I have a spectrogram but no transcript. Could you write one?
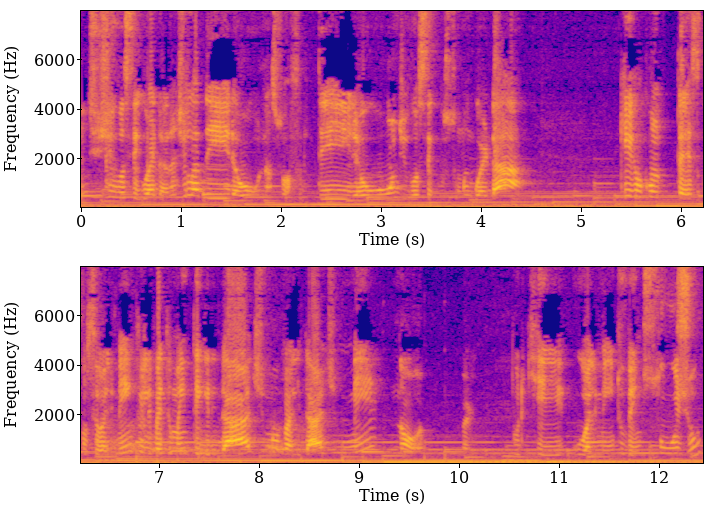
antes de você guardar na geladeira ou na sua fruteira ou onde você costuma guardar, o que, que acontece com o seu alimento? Ele vai ter uma integridade, uma validade menor, porque o alimento vem sujo,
